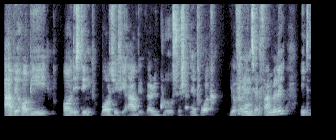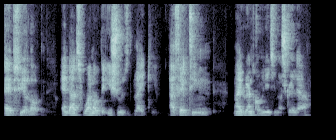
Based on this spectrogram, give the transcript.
have a hobby, all these things. But also, if you have a very close social network, your friends yeah. and family, it helps you a lot. And that's one of the issues like affecting migrant community in Australia.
